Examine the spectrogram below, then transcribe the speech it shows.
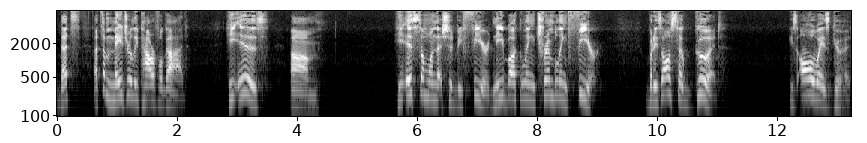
That's, that's a majorly powerful God. He is, um, he is someone that should be feared, knee buckling, trembling fear. But he's also good. He's always good.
